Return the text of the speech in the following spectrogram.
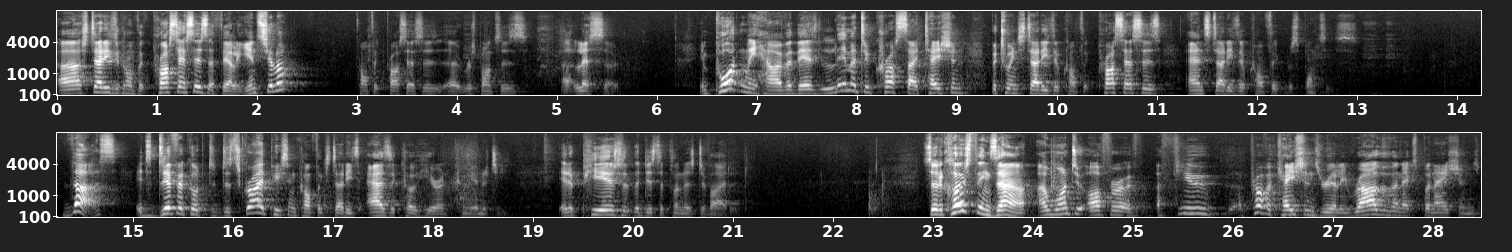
Uh, studies of conflict processes are fairly insular, conflict processes, uh, responses, uh, less so. Importantly, however, there's limited cross citation between studies of conflict processes and studies of conflict responses. Thus, it's difficult to describe peace and conflict studies as a coherent community. It appears that the discipline is divided. So, to close things out, I want to offer a, a few provocations, really, rather than explanations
